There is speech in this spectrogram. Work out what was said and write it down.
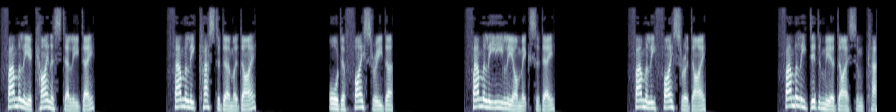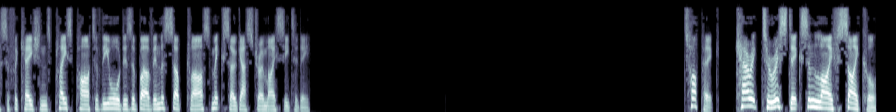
Family Echinostellidae Family Clastodermidae Order Physauridae Family Elaeomyxidae Family Physaridae Family Didymiidae Some classifications place part of the orders above in the subclass Myxogastromycetidae. Topic: Characteristics and life cycle.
